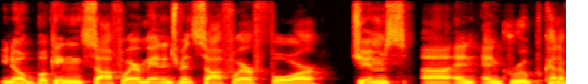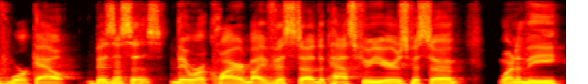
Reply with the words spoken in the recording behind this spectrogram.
you know, booking software, management software for gyms uh, and and group kind of workout businesses. They were acquired by Vista the past few years. Vista, one of the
